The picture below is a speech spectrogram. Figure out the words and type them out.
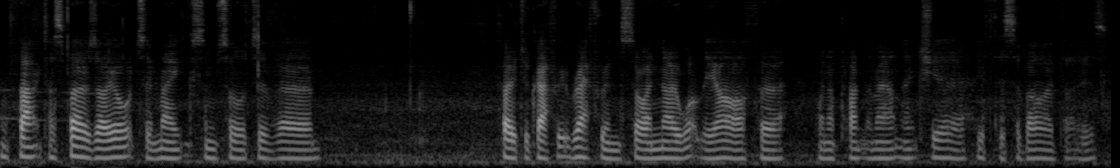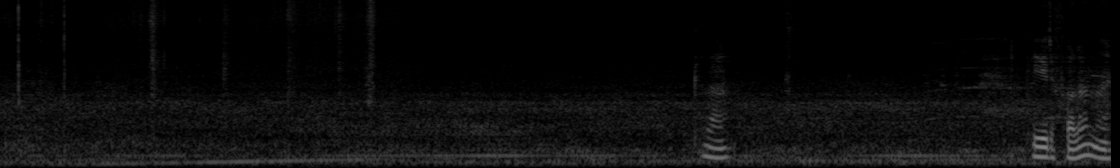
In fact, I suppose I ought to make some sort of uh, photographic reference so I know what they are for when I plant them out next year, if they survive that is. Look at that. Beautiful, aren't they?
